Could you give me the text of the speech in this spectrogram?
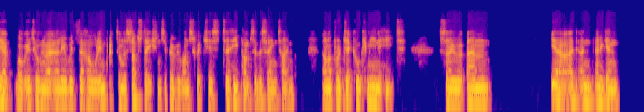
yeah what we were talking about earlier with the whole impact on the substations if everyone switches to heat pumps at the same time on a project called Communiheat. So um, yeah, and and again,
